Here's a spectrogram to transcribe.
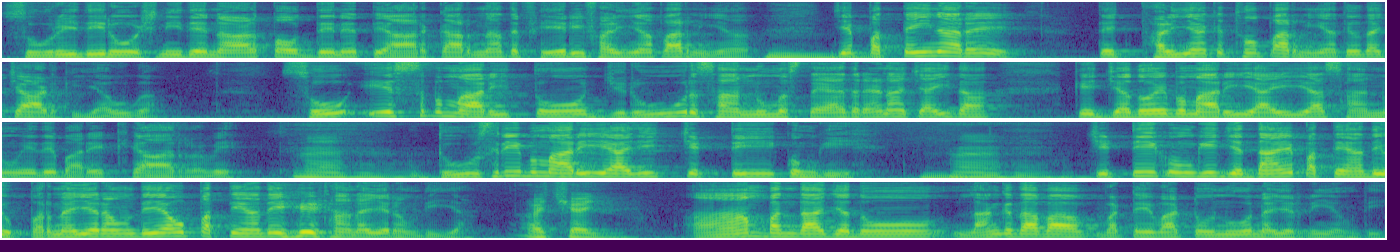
ਸੂਰਜ ਦੀ ਰੋਸ਼ਨੀ ਦੇ ਨਾਲ ਪੌਦੇ ਨੇ ਤਿਆਰ ਕਰਨਾ ਤੇ ਫੇਰ ਹੀ ਫਲੀਆਂ ਭਰਨੀਆਂ। ਜੇ ਪੱਤੇ ਹੀ ਨਾ ਰਹੇ ਤੇ ਫਲੀਆਂ ਕਿੱਥੋਂ ਭਰਨੀਆਂ ਤੇ ਉਹਦਾ ਝਾੜ ਕੀ ਆਊਗਾ? ਸੋ ਇਸ ਬਿਮਾਰੀ ਤੋਂ ਜ਼ਰੂਰ ਸਾਨੂੰ ਮੁਸਤੈਦ ਰਹਿਣਾ ਚਾਹੀਦਾ ਕਿ ਜਦੋਂ ਇਹ ਬਿਮਾਰੀ ਆਈ ਆ ਸਾਨੂੰ ਇਹਦੇ ਬਾਰੇ ਖਿਆਲ ਰਵੇ। ਹਾਂ ਹਾਂ ਦੂਸਰੀ ਬਿਮਾਰੀ ਆ ਜੀ ਚਿੱਟੀ ਕੁੰਗੀ। ਹਾਂ। ਹਾਂ ਚਿੱਟੀ ਕੁੰਗੀ ਜਿੱਦਾਂ ਇਹ ਪੱਤਿਆਂ ਦੇ ਉੱਪਰ ਨਜ਼ਰ ਆਉਂਦੇ ਆ ਉਹ ਪੱਤਿਆਂ ਦੇ ਹੇਠਾਂ ਨਜ਼ਰ ਆਉਂਦੀ ਆ। ਅੱਛਾ ਜੀ। ਆਮ ਬੰਦਾ ਜਦੋਂ ਲੰਘਦਾ ਵਾ ਵਟੇ ਵਟ ਉਹਨੂੰ ਉਹ ਨਜ਼ਰ ਨਹੀਂ ਆਉਂਦੀ।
